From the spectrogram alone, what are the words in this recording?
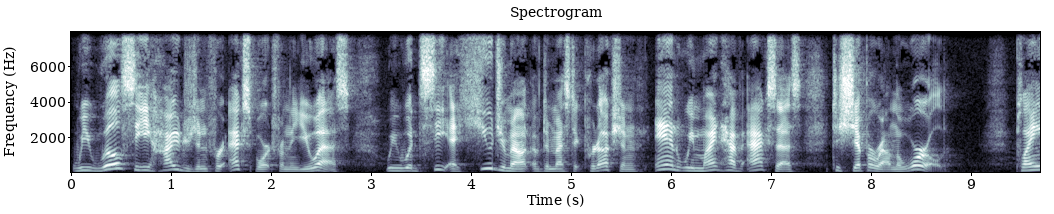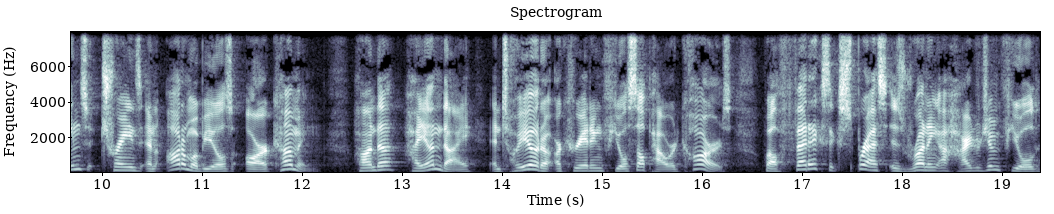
We will see hydrogen for export from the US. We would see a huge amount of domestic production, and we might have access to ship around the world. Planes, trains, and automobiles are coming. Honda, Hyundai, and Toyota are creating fuel cell powered cars, while FedEx Express is running a hydrogen fueled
